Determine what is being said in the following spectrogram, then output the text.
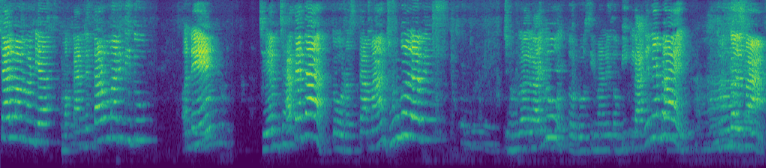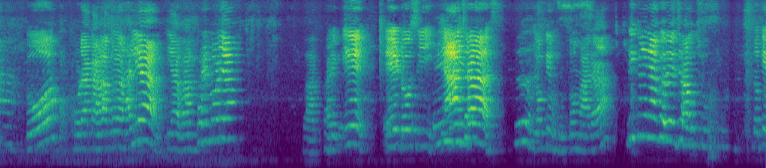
ચાલવા માંડ્યા. મકાનને તાળું મારી દીધું અને જેમ જાતા હતા તો રસ્તામાં જંગલ આવ્યું. જંગલ આવ્યું તો ડોસીમાને તો બીક લાગે ને ભાઈ. જંગલમાં તો થોડાક આગળ હાલ્યા ત્યાં વાઘભાઈ મળ્યા. વાઘભાઈ કે એ ડોસી ક્યાં જાસ તો કે હું તો મારા દીકરીના ઘરે જાઉં છું. તો કે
